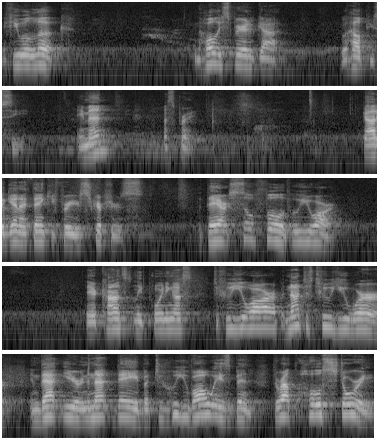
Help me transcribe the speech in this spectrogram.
if you will look. And the Holy Spirit of God will help you see. Amen? Let's pray. God, again, I thank you for your scriptures, that they are so full of who you are. They are constantly pointing us to who you are, but not just who you were in that year and in that day, but to who you've always been throughout the whole story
